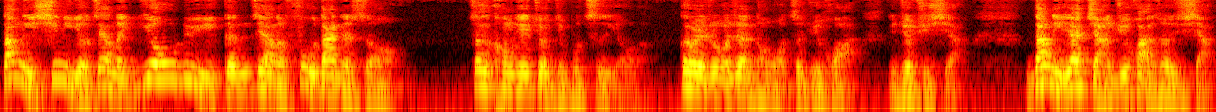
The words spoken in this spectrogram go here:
当你心里有这样的忧虑跟这样的负担的时候，这个空间就已经不自由了。各位如果认同我这句话，你就去想，当你要讲一句话的时候，就想。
